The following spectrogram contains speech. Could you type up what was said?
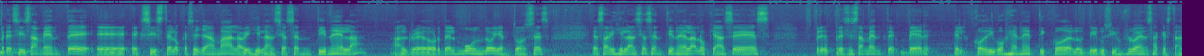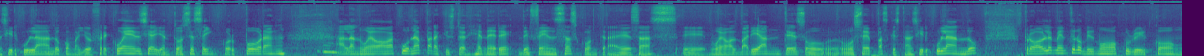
precisamente eh, existe lo que se llama la vigilancia centinela alrededor del mundo y entonces esa vigilancia centinela lo que hace es precisamente ver el código genético de los virus influenza que están circulando con mayor frecuencia y entonces se incorporan a la nueva vacuna para que usted genere defensas contra esas eh, nuevas variantes o, cepas que están circulando. Probablemente lo mismo va a ocurrir con,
